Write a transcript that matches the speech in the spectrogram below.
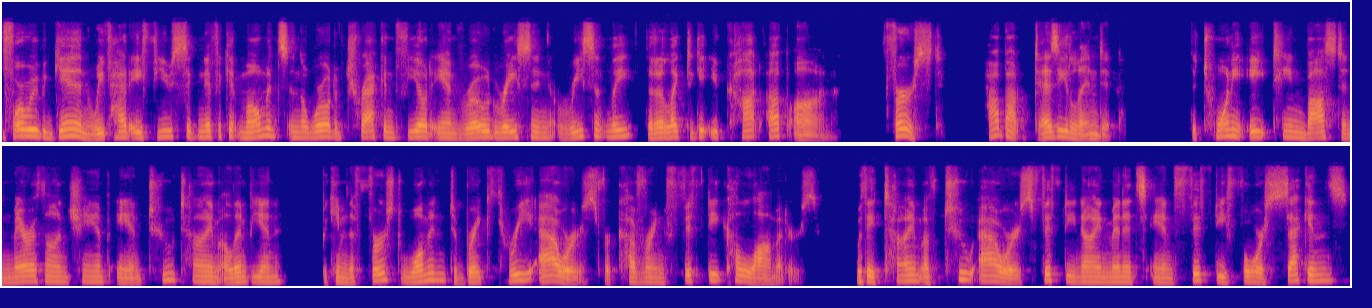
Before we begin, we've had a few significant moments in the world of track and field and road racing recently that I'd like to get you caught up on. First, how about Desi Linden? The 2018 Boston Marathon champ and two time Olympian became the first woman to break three hours for covering 50 kilometers with a time of 2 hours, 59 minutes, and 54 seconds.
